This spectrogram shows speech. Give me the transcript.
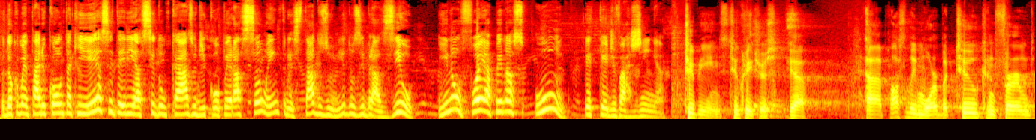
O documentário conta que esse teria sido um caso de cooperação entre Estados Unidos e Brasil. E não foi apenas um ET de Varginha? Two beings, two creatures, yeah. Uh, possibly more, but two confirmed,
